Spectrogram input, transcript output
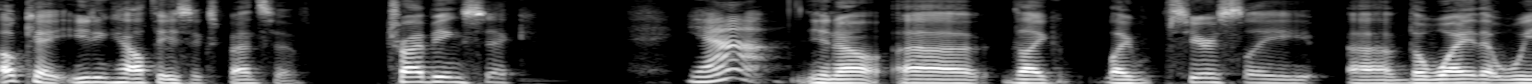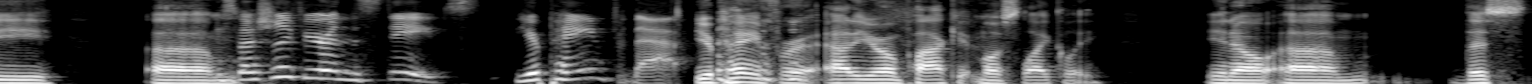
okay, eating healthy is expensive. Try being sick. Yeah. You know, uh, like, like seriously, uh, the way that we, um, Especially if you're in the States, you're paying for that. you're paying for it out of your own pocket, most likely. You know, um, this,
